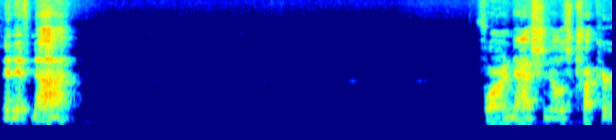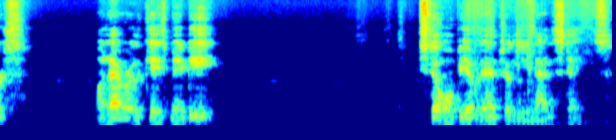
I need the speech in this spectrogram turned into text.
And if not, foreign nationals, truckers, whatever the case may be, you still won't be able to enter the United States.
